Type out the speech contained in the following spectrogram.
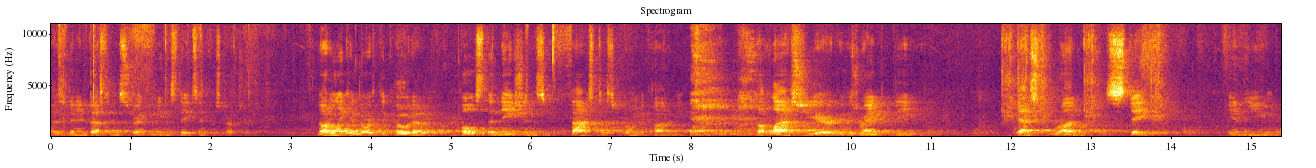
has been invested in strengthening the state's infrastructure. Not only can North Dakota boast the nation's fastest growing economy, but last year it was ranked the best run state in the union.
